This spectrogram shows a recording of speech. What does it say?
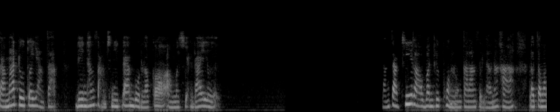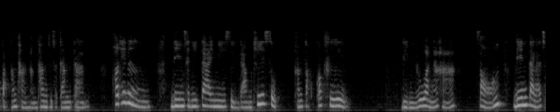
สามารถดูตัวอย่างจากดินทั้ง 3 ชนิดด้านบน แล้วก็เอามาเขียนได้เลย หลังจากที่เราบันทึกผลลงตารางเสร็จแล้วนะคะ เราจะมาตอบคำถามหลังทำกิจกรรมกัน ข้อที่ 1 ดินชนิดใดมีสีดำที่สุดคำตอบก็คือ ดินร่วนนะคะ 2. ดินแต่ละช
